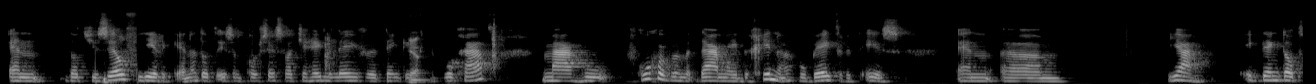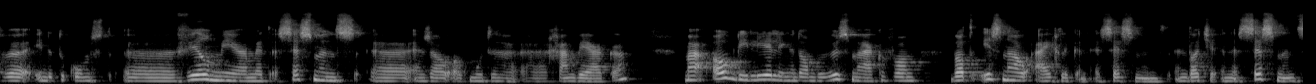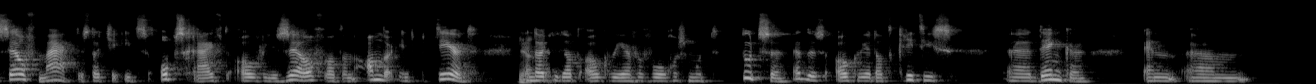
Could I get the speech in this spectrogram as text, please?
En dat jezelf leren kennen, dat is een proces wat je hele leven, denk ik, ja. doorgaat. Maar hoe vroeger we daarmee beginnen, hoe beter het is. En um, ja, ik denk dat we in de toekomst uh, veel meer met assessments uh, en zo ook moeten uh, gaan werken. Maar ook die leerlingen dan bewust maken van wat is nou eigenlijk een assessment? En dat je een assessment zelf maakt. Dus dat je iets opschrijft over jezelf wat een ander interpreteert. Ja. En dat je dat ook weer vervolgens moet toetsen. Hè? Dus ook weer dat kritisch uh, denken. En um,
